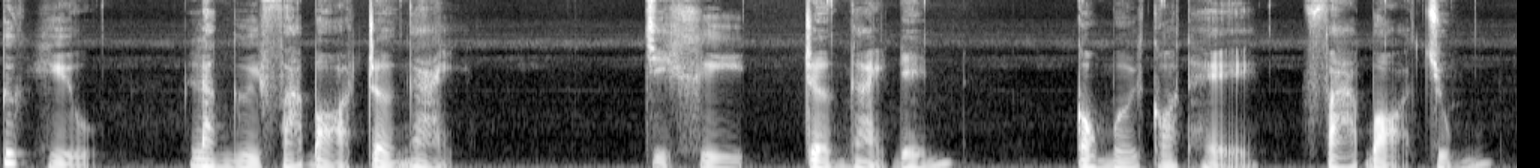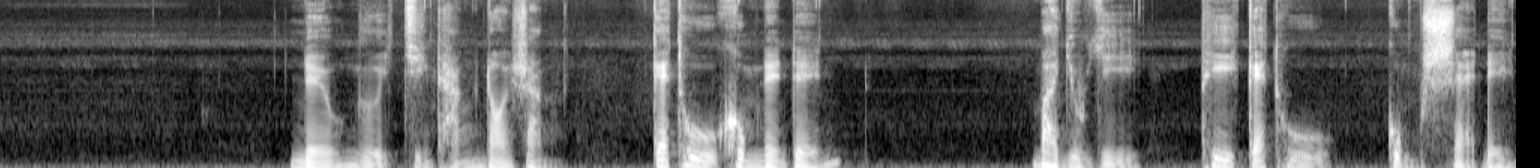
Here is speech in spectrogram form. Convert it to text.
tước hiệu là người phá bỏ trở ngại. Chỉ khi trở ngại đến, con mới có thể phá bỏ chúng. Nếu người chiến thắng nói rằng kẻ thù không nên đến mà dù gì, thì kẻ thù cũng sẽ đến.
